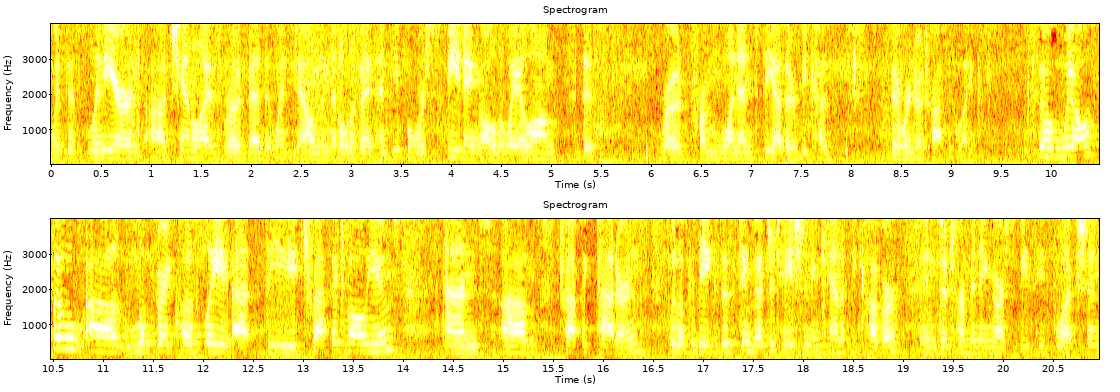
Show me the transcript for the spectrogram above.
with this linear uh, channelized roadbed that went down the middle of it, and people were speeding all the way along this road from one end to the other because there were no traffic lights. So we also uh, look very closely at the traffic volumes and um, traffic patterns. We look at the existing vegetation and canopy cover in determining our species selection,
